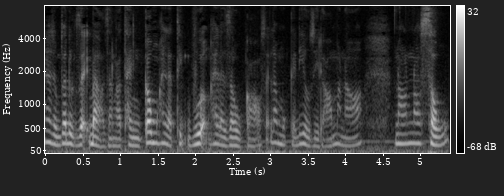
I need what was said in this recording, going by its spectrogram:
Là chúng ta được dạy bảo rằng là thành công hay là thịnh vượng hay là giàu có sẽ là một cái điều gì đó mà nó nó nó xấu.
